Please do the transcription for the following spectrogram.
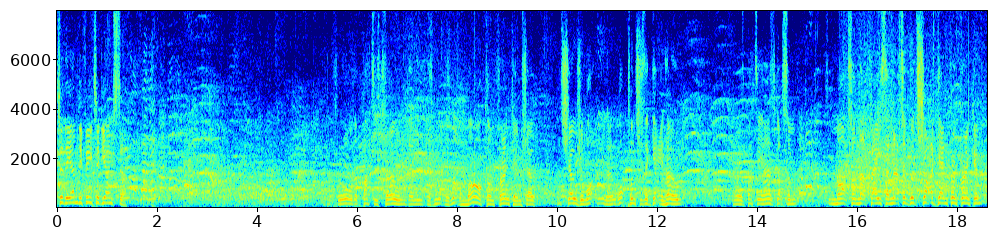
to the undefeated youngster. But for all that Bhatti's thrown, then there's not, there's not a mark on Frankham, so it shows you what you know what punches are getting home. Whereas Bhatti has got some, some marks on that face, and that's a good shot again from Frankham.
